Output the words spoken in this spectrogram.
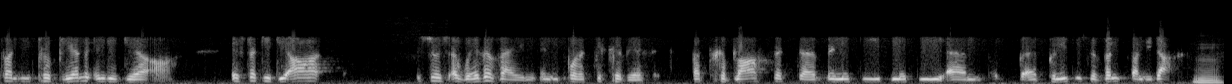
van die probleme in die DA is dat die DA soos 'n weather vane in die politiek gewees het wat geblaas het uh, met die met die ehm um, politieke wind van die dag. Hmm.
